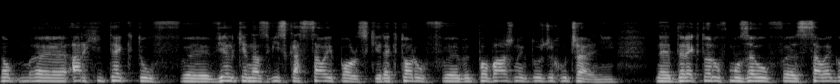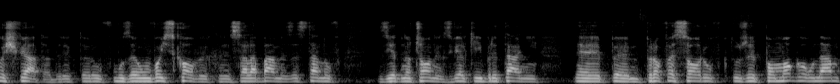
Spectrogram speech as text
no, e, architektów, wielkie nazwiska z całej Polski, rektorów poważnych, dużych uczelni, dyrektorów muzeów z całego świata, dyrektorów muzeum wojskowych z Alabamy, ze Stanów Zjednoczonych, z Wielkiej Brytanii, e, profesorów, którzy pomogą nam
